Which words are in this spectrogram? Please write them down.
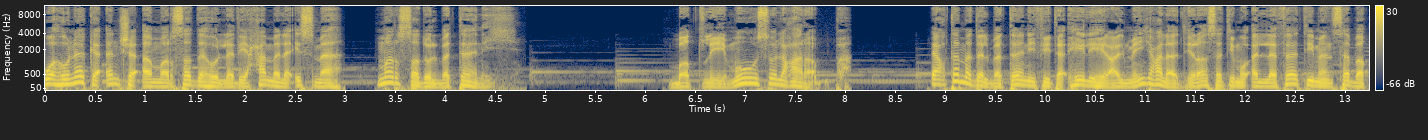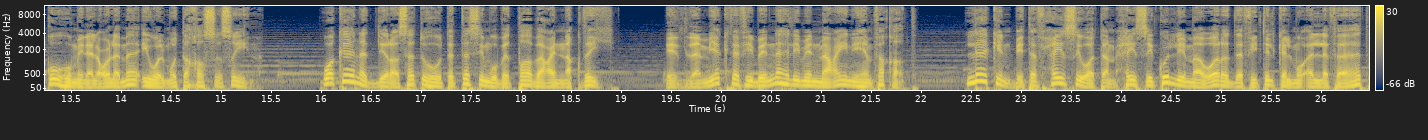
وهناك أنشأ مرصده الذي حمل اسمه مرصد البتاني. بطليموس العرب. اعتمد البتاني في تأهيله العلمي على دراسة مؤلفات من سبقوه من العلماء والمتخصصين وكانت دراسته تتسم بالطابع النقدي إذ لم يكتف بالنهل من معينهم فقط. لكن بتفحيص وتمحيص كل ما ورد في تلك المؤلفات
